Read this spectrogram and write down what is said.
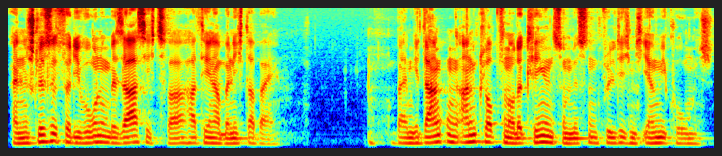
Einen Schlüssel für die Wohnung besaß ich zwar, hatte ihn aber nicht dabei. Beim Gedanken, anklopfen oder klingeln zu müssen, fühlte ich mich irgendwie komisch.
